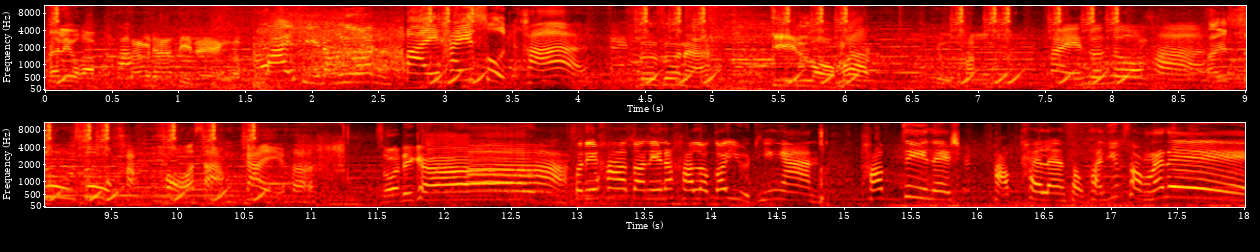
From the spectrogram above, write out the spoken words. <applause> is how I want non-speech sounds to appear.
ไปเร็วครับน้ำประธานสีแดงครับป้ายสีน้ำเงิน ไปให้สุดค่ะ สู้ๆนะกินหล่อมากอยู่ครับไทยสู้ๆค่ะสู้สู้ๆค่ะ ขอสามไก่ค่ะ สวัสดีครับ สวัสดีค่ะ ตอนนี้นะคะเราก็อยู่ที่งาน PUBG Nation Cup Thailand 2022 นั่นเอ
